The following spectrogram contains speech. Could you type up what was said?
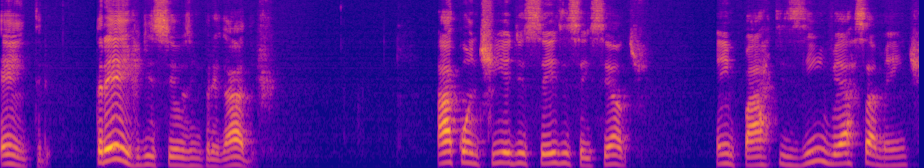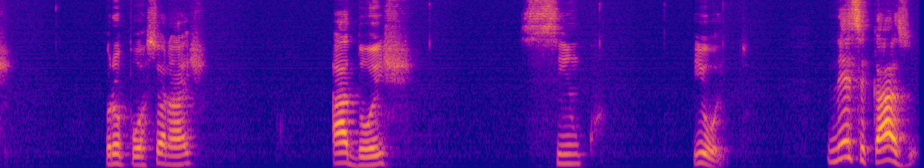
entre três de seus empregados a quantia de 6,600 em partes inversamente proporcionais a 2, 5 e 8. Nesse caso,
